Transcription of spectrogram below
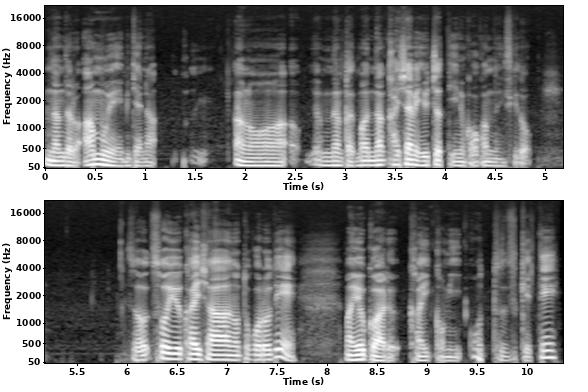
なんだろう、アムウェイみたいな、あのー、なんか、まあ、会社名言っちゃっていいのかわかんないんですけど、そうそういう会社のところで、まあ、よくある買い込みを続けて、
